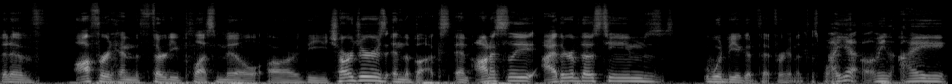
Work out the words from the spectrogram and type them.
that have offered him 30 plus mil are the Chargers and the Bucs. And honestly, either of those teams would be a good fit for him at this Uh, point. yeah, I mean, I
